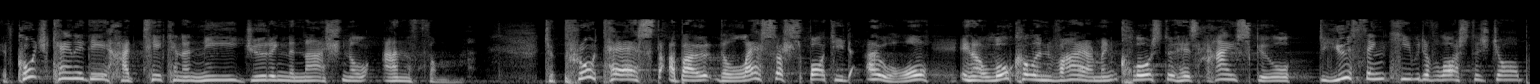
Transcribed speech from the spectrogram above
If Coach Kennedy had taken a knee during the national anthem to protest about the lesser spotted owl in a local environment close to his high school, do you think he would have lost his job?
